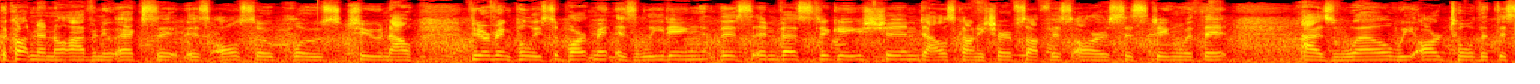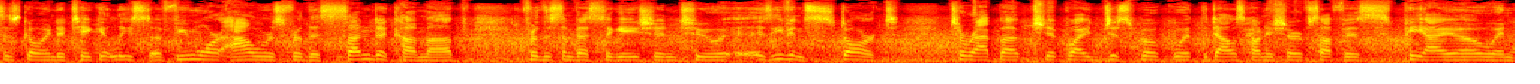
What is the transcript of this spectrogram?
The Continental Avenue exit is also closed, too. Now, the Irving Police Department is leading this investigation. Dallas County Sheriff's Office are assisting with it as well. We are told that this is going to take at least a few more hours for the sun to come up for this investigation to even start to wrap up. Chip, I just spoke with the Dallas County Sheriff's Office PIO, and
